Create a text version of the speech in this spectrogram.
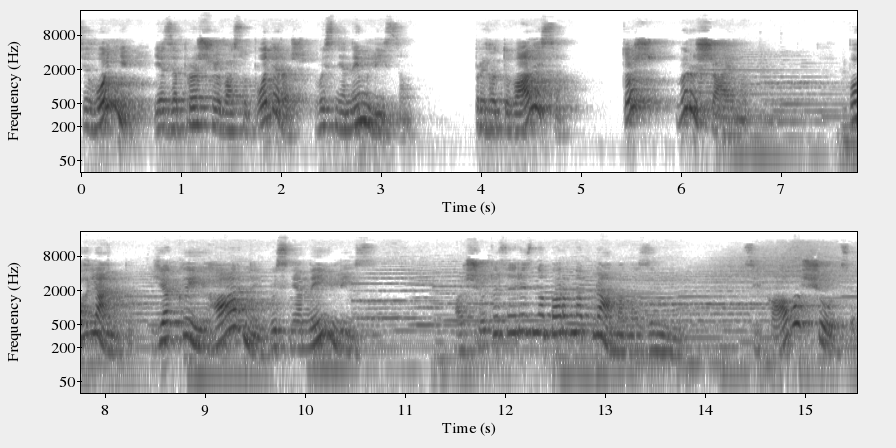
Сьогодні я запрошую вас у подорож весняним лісом. Приготувалися? Тож вирушаємо. Погляньте, який гарний весняний ліс. А що це за різнобарвна пляма на землі? Цікаво, що це?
